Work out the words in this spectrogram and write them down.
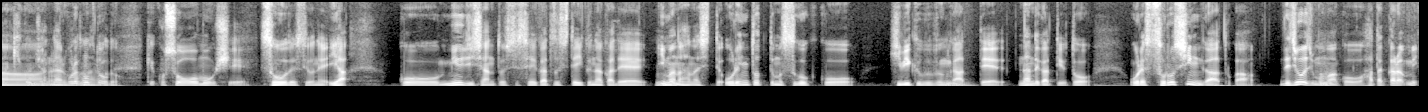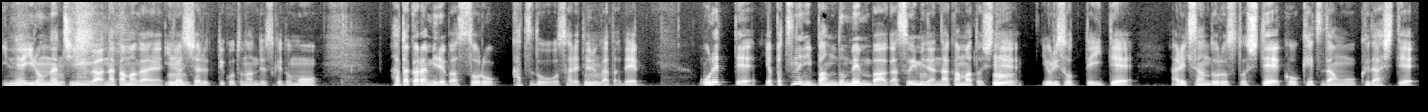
を聞くんじゃない？るなこれ本当結構そう思うし。そうですよね。いやこうミュージシャンとして生活していく中で、うん。今の話って俺にとってもすごくこう響く部分があって、なんでかっていうと俺ソロシンガーとかでジョージもまあこう旗からねいろんなチームが仲間がいらっしゃるっていうことなんですけども旗から見ればソロ活動をされてる方で、俺ってやっぱ常にバンドメンバーがそういう意味では仲間としうん。て寄り添っていて、アレキサンドロスとしてこう決断を下して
